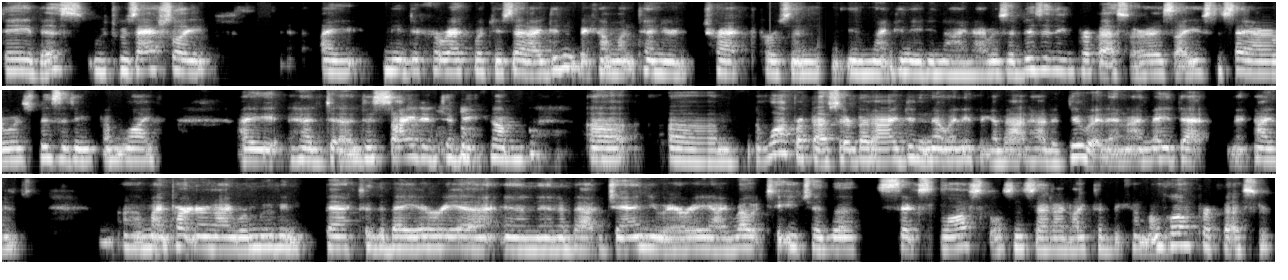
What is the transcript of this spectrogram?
Davis, which was actually, I need to correct what you said. I didn't become a tenured track person in 1989. I was a visiting professor. As I used to say, I was visiting from life. I had uh, decided to become uh, um, a law professor, but I didn't know anything about how to do it. And I made that, I uh, my partner and I were moving back to the Bay Area. And in about January, I wrote to each of the six law schools and said, I'd like to become a law professor.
